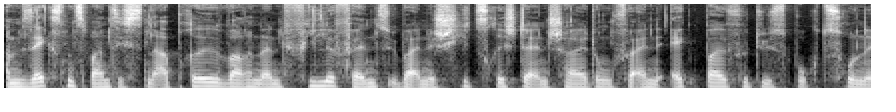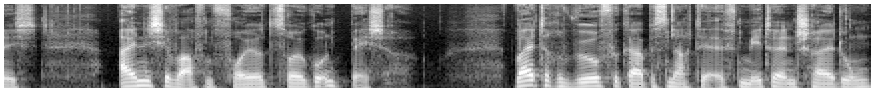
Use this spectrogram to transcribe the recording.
Am 26. April waren dann viele Fans über eine Schiedsrichterentscheidung für einen Eckball für Duisburg zornig. Einige warfen Feuerzeuge und Becher. Weitere Würfe gab es nach der Elfmeterentscheidung,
